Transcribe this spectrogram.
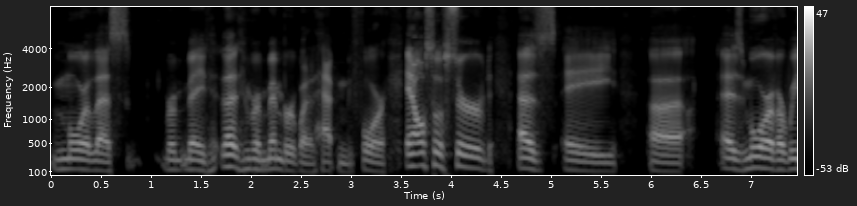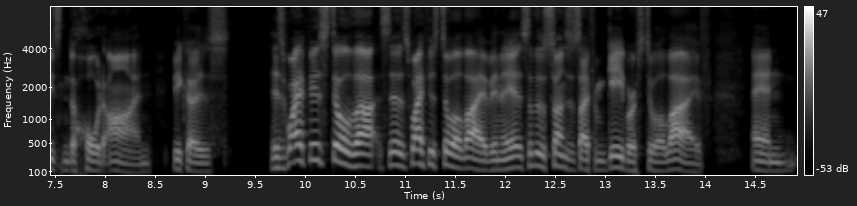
more or less made let him remember what had happened before, and also served as a uh, as more of a reason to hold on because his wife is still alive. His wife is still alive, and so the sons aside from Gabe are still alive. And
